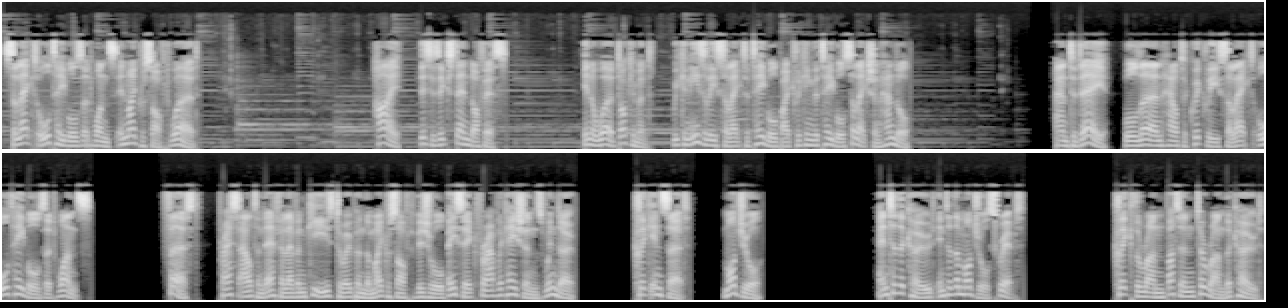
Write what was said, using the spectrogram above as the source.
Select all tables at once in Microsoft Word. Hi, this is Extend Office. In a Word document, we can easily select a table by clicking the table selection handle. And today, we'll learn how to quickly select all tables at once. First, press Alt and F11 keys to open the Microsoft Visual Basic for Applications window. Click Insert, Module. Enter the code into the module script. Click the Run button to run the code.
